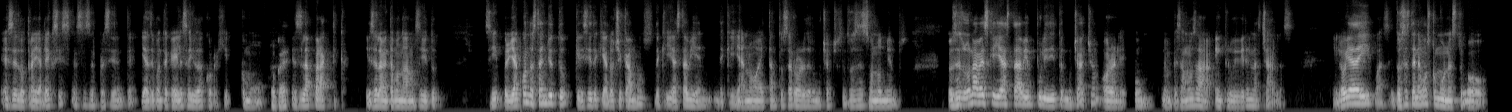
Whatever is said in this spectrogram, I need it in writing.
Ese lo trae Alexis, ese es el presidente, y haz de cuenta que ahí les ayuda a corregir, como Ok. es la práctica, y ese lo aventamos nada más a YouTube. Sí, pero ya cuando está en YouTube, quiere decir de que ya lo checamos, de que ya está bien, de que ya no hay tantos errores de los muchachos, entonces son los miembros. Entonces, una vez que ya está bien pulidito el muchacho, órale, pum, lo empezamos a incluir en las charlas. Y luego ya de ahí, pues, entonces tenemos como nuestro,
